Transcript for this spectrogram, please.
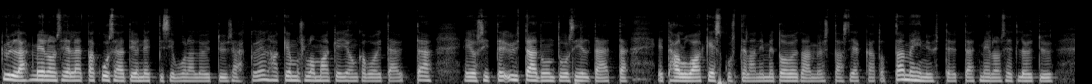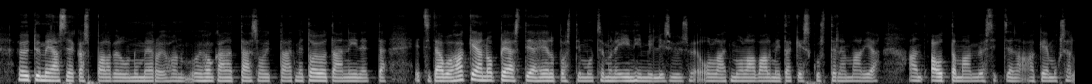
Kyllä, meillä on siellä takusäätiön nettisivulla löytyy sähköinen hakemuslomake, jonka voi täyttää. Ja jos sitten yhtään tuntuu siltä, että, että haluaa keskustella, niin me toivotaan myös, että asiakkaat ottaa meihin yhteyttä. Että meillä on se, että löytyy, löytyy meidän asiakaspalvelunumero, johon, johon kannattaa soittaa. Että me toivotaan niin, että, että sitä voi hakea nopeasti ja helposti, mutta semmoinen inhimillisyys olla, että me ollaan valmiita keskustelemaan ja auttamaan myös sitten sen hakemuksen,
